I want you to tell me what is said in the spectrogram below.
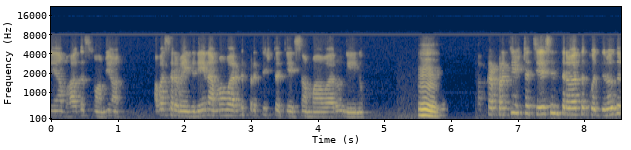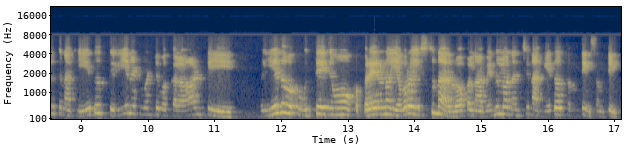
నా భాగస్వామ్యం అవసరమైంది. నేను అమ్మవారిని ప్రతిష్ట చేసి అమ్మవారు నేను. అక్కడ ప్రతిష్ట చేసిన తర్వాత కొద్ది రోజులకు నాకు ఏదో తెలియనటువంటి ఒకలాంటి ఏదో ఒక ఉత్తేజమో ఒక ప్రేరణ ఎవరో ఇస్తున్నారు లోపల నా వెన్నులో నుంచి నాకు ఏదో సంథింగ్ సంథింగ్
